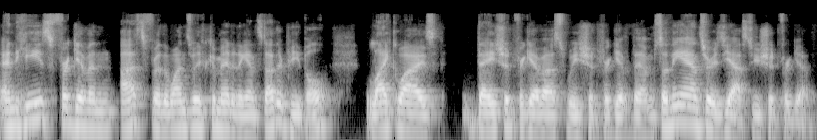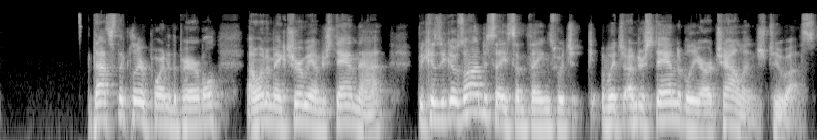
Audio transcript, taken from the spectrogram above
And he's forgiven us for the ones we've committed against other people. Likewise they should forgive us we should forgive them. So the answer is yes you should forgive that's the clear point of the parable. I want to make sure we understand that because he goes on to say some things which which understandably are a challenge to us.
